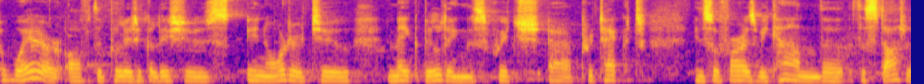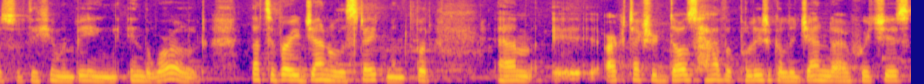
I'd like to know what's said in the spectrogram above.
aware of the political issues in order to make buildings which uh, protect, insofar as we can, the, the status of the human being in the world. That's a very general statement, but um, architecture does have a political agenda which is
